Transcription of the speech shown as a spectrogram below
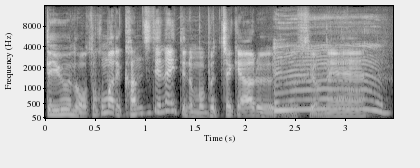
ていうのをそこまで感じてないっていうのもぶっちゃけあるんですよね。うん。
